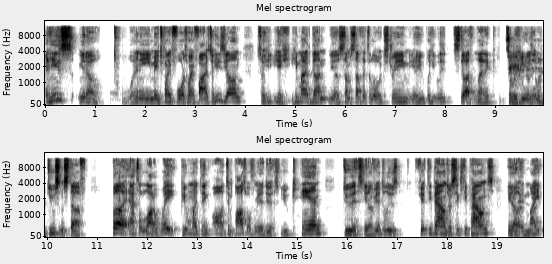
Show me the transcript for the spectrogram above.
and he's, you know, 20, maybe 24, 25. So he's young. So he he, he might have done, you know, some stuff that's a little extreme. You know, he, he was still athletic. So he was able to do some stuff. But that's a lot of weight. People might think, oh, it's impossible for me to do this. You can do this. You know, if you have to lose 50 pounds or 60 pounds, you know, it might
